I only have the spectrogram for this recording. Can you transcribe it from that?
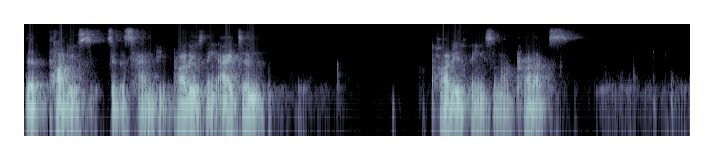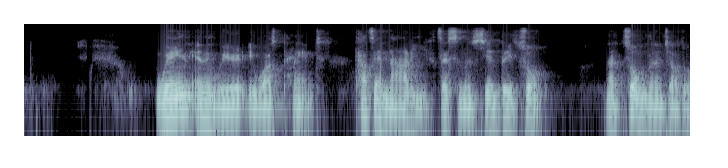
the produce 这个产品。produce 等于 item，produce 等于什么？products。When and where it was planted，它在哪里，在什么时间被种？那种呢叫做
